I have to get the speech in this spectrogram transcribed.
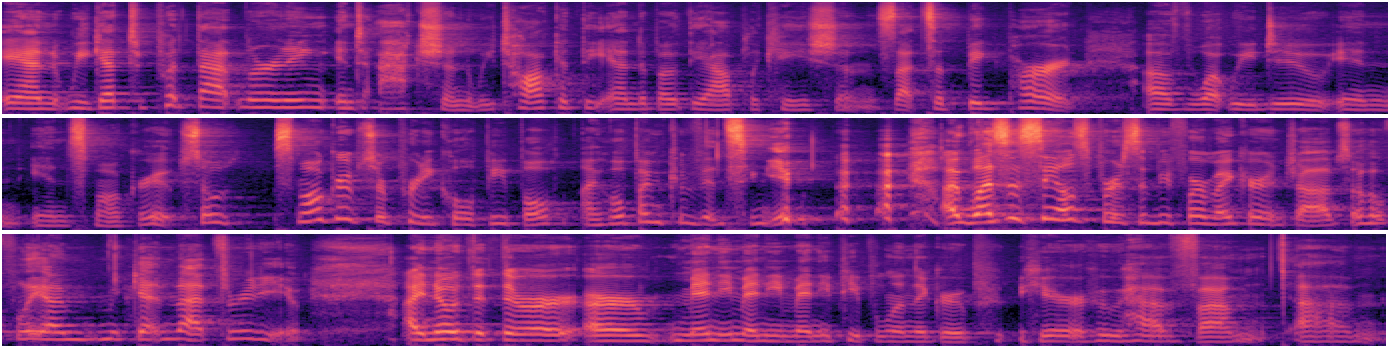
And we get to put that learning into action. We talk at the end about the applications. That's a big part of what we do in, in small groups. So, small groups are pretty cool people. I hope I'm convincing you. I was a salesperson before my current job, so hopefully I'm getting that through to you. I know that there are, are many, many, many people in the group here who have, um, um,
